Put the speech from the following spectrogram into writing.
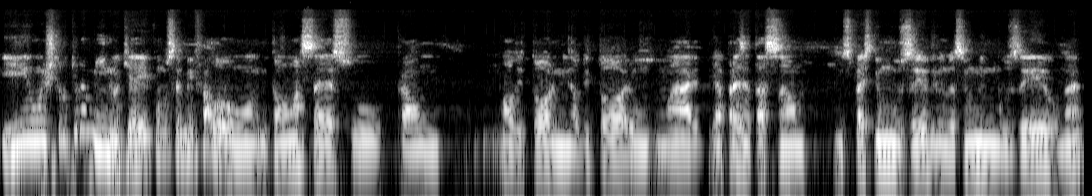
E uma estrutura mínima, que aí, como você bem falou, um, então um acesso para um, um, auditório, um mini auditório, uma área de apresentação uma espécie de um museu, digamos assim, um mini museu, né?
